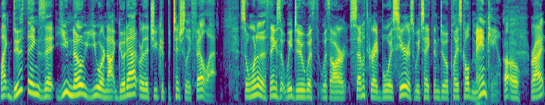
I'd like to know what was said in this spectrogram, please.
Like do things that you know you are not good at or that you could potentially fail at. So one of the things that we do with with our seventh grade boys here is we take them to a place called Man Camp. Uh oh. Right.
